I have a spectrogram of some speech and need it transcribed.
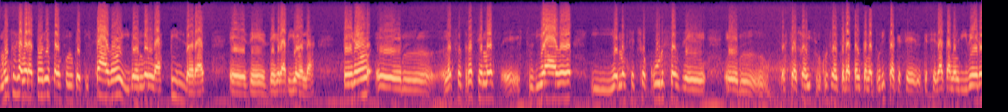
Muchos laboratorios han sintetizado y venden las píldoras de, de, graviola, pero nosotros hemos estudiado y hemos hecho cursos de eh, o sea, yo hice un curso de terapeuta naturista que se, que se da acá en el vivero,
